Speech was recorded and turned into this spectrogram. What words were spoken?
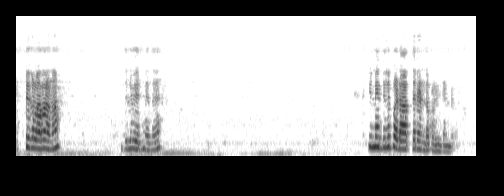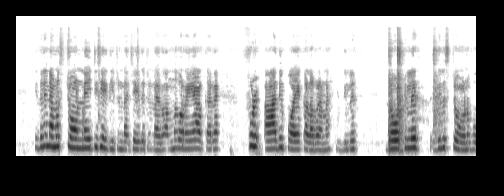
എട്ട് കളറാണ് ഇതിൽ വരുന്നത്. പിന്നെ ഇതിൽ പെടാത്ത രണ്ട് പ്രിന്റ് ഉണ്ട്. ഇതിൽ നമ്മൾ സ്റ്റോൺ നൈറ്റ് ചെയ്തിട്ടുണ്ട് ചെയ്തിട്ടുണ്ടായിരുന്നു. അന്ന് കുറേ ആൾക്കാരെ ഫുൾ ആദ്യം പോയ കളറാണ് ഇതിൽ ഡോട്ടിൽ ഇതിൽ സ്റ്റോൺ പോ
